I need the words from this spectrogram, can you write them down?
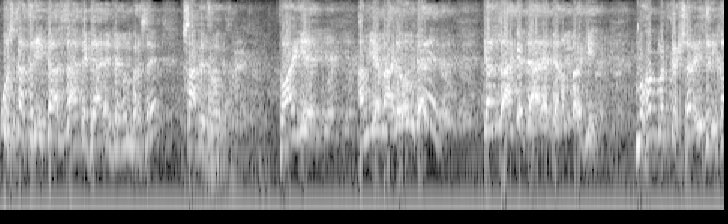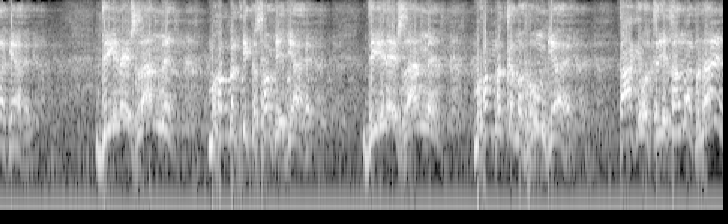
اس کا طریقہ اللہ کے پیارے پیغمبر سے ثابت ہوگا۔ تو آئیے، ہم یہ معلوم کریں کہ اللہ کے پیارے پیغمبر کی محبت کا شرعی طریقہ کیا ہے۔ دین اسلام میں محبت کی کسوٹی کیا ہے؟ دین اسلام میں محبت کا مفہوم کیا ہے؟ تاکہ وہ طریقہ ہم اپنائیں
